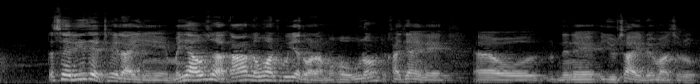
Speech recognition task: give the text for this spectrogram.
30 40ထည့်လိုက်ရင်မရဘူးဆိုတာကားလုံးဝထိုးရက်သွားတာမဟုတ်ဘူးเนาะတခါကျရင်လည်းအဲဟိုနည်းနည်းအယူဆရည်တွဲမှာဆိုလို့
